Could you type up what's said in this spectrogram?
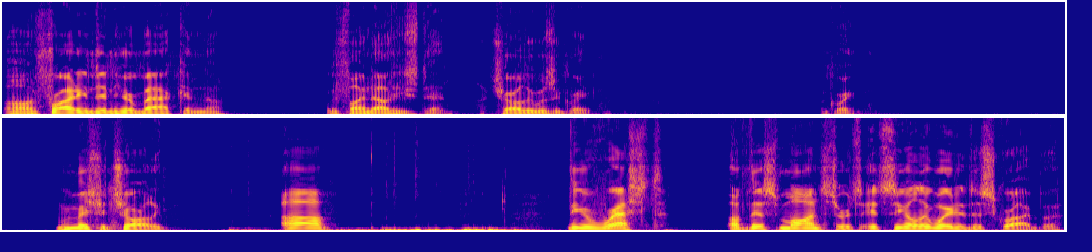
on Friday and didn't hear back, and uh, we find out he's dead. Charlie was a great one. A great one. We miss you, Charlie. Uh, the arrest of this monster, it's, it's the only way to describe a,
